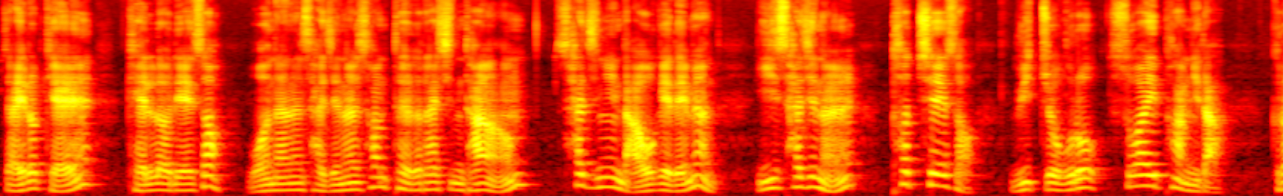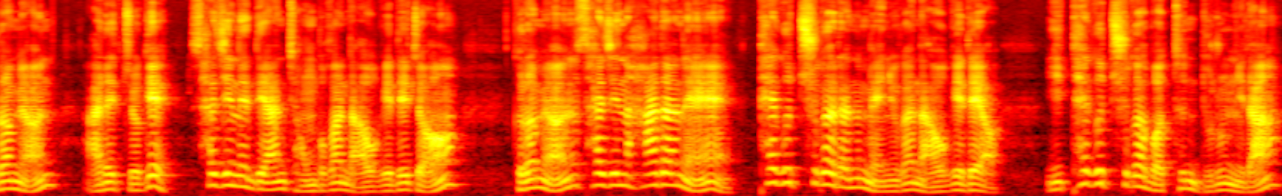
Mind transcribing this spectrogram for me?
자, 이렇게 갤러리에서 원하는 사진을 선택을 하신 다음 사진이 나오게 되면 이 사진을 터치해서 위쪽으로 스와이프 합니다. 그러면 아래쪽에 사진에 대한 정보가 나오게 되죠. 그러면 사진 하단에 태그 추가라는 메뉴가 나오게 돼요. 이 태그 추가 버튼 누릅니다.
